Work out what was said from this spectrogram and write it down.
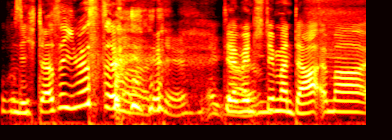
Boris- Nicht, dass ich wüsste. Ah, okay. Der. Mensch, den man da immer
